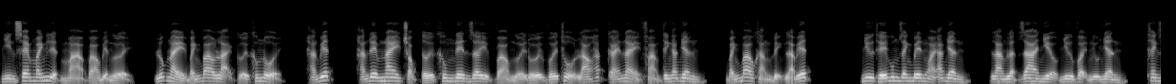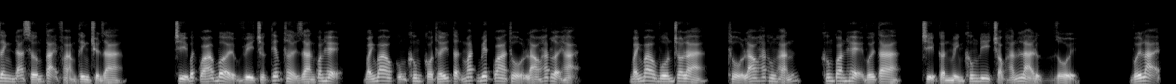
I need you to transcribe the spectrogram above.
Nhìn xem mãnh liệt mà vào biển người, lúc này bánh bao lại cười không nổi hắn biết, hắn đêm nay chọc tới không nên dây vào người đối với thổ lao hắc cái này phạm tinh ác nhân, bánh bao khẳng định là biết. Như thế hung danh bên ngoài ác nhân, làm lật ra nhiều như vậy ngưu nhân, thanh danh đã sớm tại phạm tinh truyền ra. Chỉ bất quá bởi vì trực tiếp thời gian quan hệ, bánh bao cũng không có thấy tận mắt biết qua thổ lao hắc lợi hại. Bánh bao vốn cho là, thổ lao hắc hung hắn, không quan hệ với ta, chỉ cần mình không đi chọc hắn là được rồi. Với lại,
